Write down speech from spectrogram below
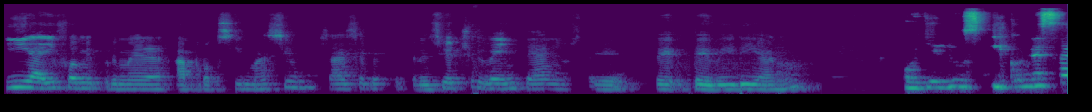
Y ahí fue mi primera aproximación, o sea, hace 18 y 20 años te, te diría, ¿no? Oye, Luz, y con esa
